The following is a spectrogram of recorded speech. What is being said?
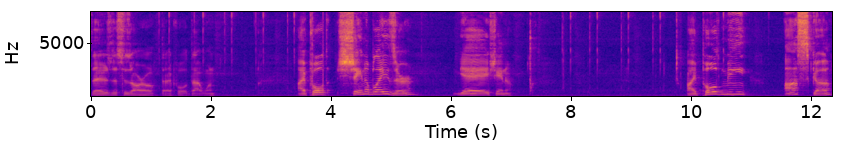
There's the Cesaro that I pulled that one. I pulled Shayna Baszler. Yay, Shayna. I pulled me Asuka.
